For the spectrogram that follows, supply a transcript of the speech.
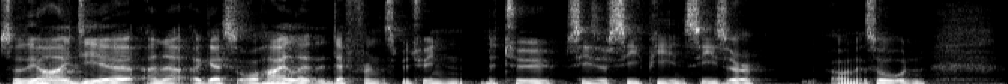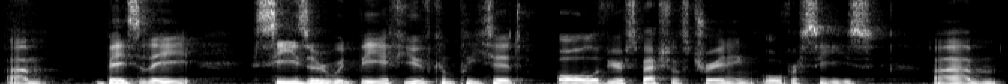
So the idea, and I guess it will highlight the difference between the two CESR CP and CESR on its own. Um, basically, CESR would be if you've completed all of your specialist training overseas, um,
